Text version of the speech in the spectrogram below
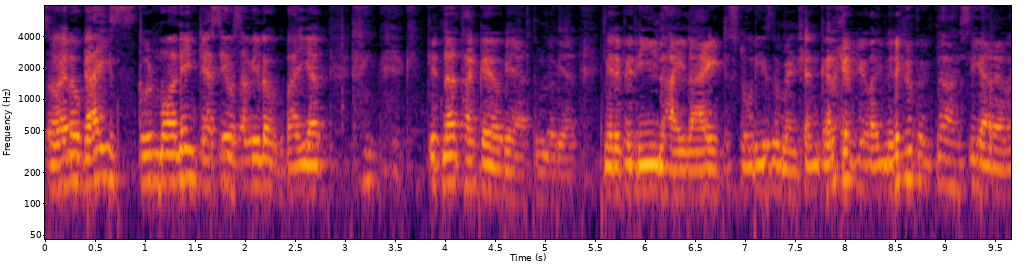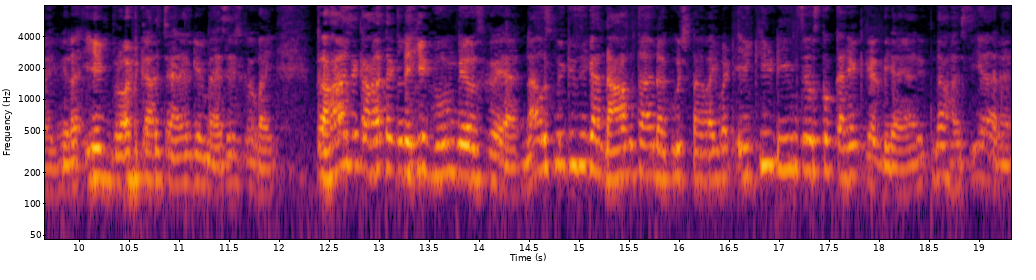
So hello guys good morning कैसे हो सभी लोग? भाई, यार, कितना थक गए हो गए यार तुम लोग यार। मेरे पे रील हाईलाइट स्टोरीज में मेंशन कर करके, भाई, मेरे को तो इतना हँसी आ रहा है, भाई। मेरा एक ब्रॉडकास्ट चैनल के मैसेज को, भाई कहाँ से कहाँ तक लेके घूम गए उसको यार? ना उसमें किसी का नाम था, ना कुछ था भाई बट एक ही टीम से उसको कनेक्ट कर दिया यार। इतना हँसी आ रहा है।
